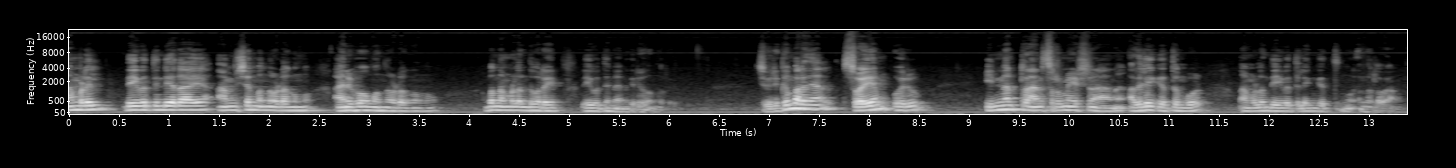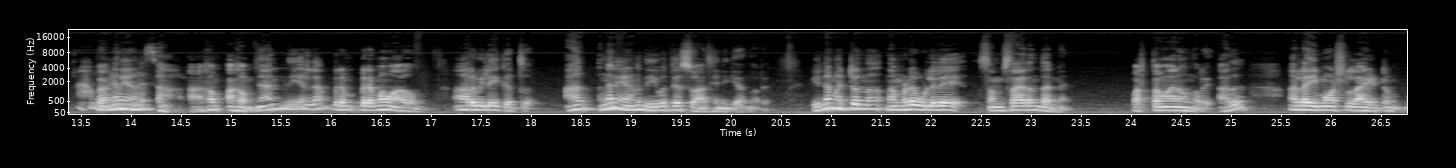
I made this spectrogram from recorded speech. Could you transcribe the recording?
നമ്മളിൽ ദൈവത്തിന്റെതായ അംശം വന്നു തുടങ്ങുന്നു അനുഭവം വന്നു തുടങ്ങുന്നു അപ്പം നമ്മൾ എന്ത് പറയും? ദൈവത്തിന്റെ അനുഗ്രഹം എന്ന് പറയും. ചുരുക്കം പറഞ്ഞാൽ സ്വയം ഒരു ഇന്നർ ട്രാൻസ്ഫർമേഷനാണ് അതിലേക്ക് എത്തുമ്പോൾ നമ്മളും ദൈവത്തിലേക്ക് എത്തുന്നു എന്നുള്ളതാണ്. അപ്പം അങ്ങനെയാണ് അഹം അഹം. ഞാൻ നീ എല്ലാം ബ്രഹ്മ- ബ്രഹ്മമാകുന്നു ആ അറിവിലേക്ക് എത്തുക. അങ്ങനെയാണ് ദൈവത്തെ സ്വാധീനിക്കുക എന്ന് പറയും പിന്നെ മറ്റൊന്ന് നമ്മുടെ ഉള്ളിലെ സംസാരം തന്നെ വർത്തമാനം എന്ന് പറയും. അത് നല്ല ഇമോഷണലായിട്ടും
